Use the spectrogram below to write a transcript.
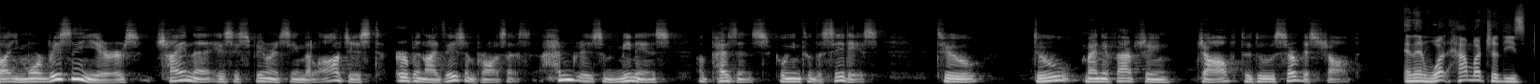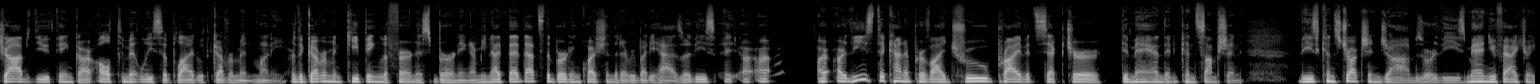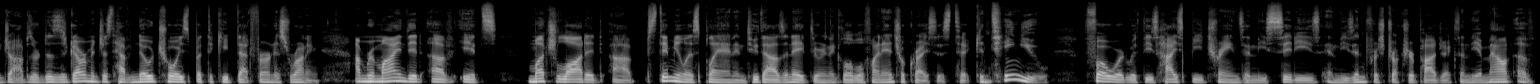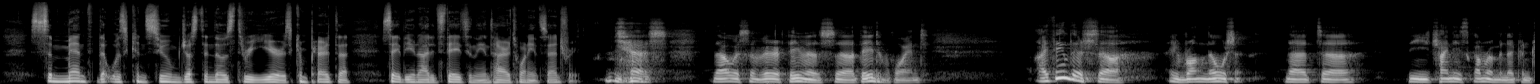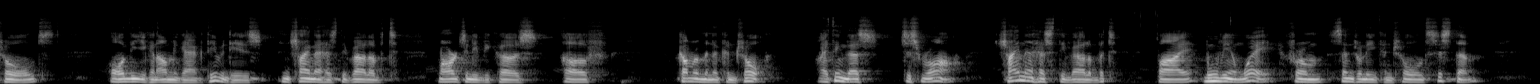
But in more recent years, China is experiencing the largest urbanization process. Hundreds of millions of peasants going to the cities to do manufacturing job, to do service job. And then what how much of these jobs do you think are ultimately supplied with government money or the government keeping the furnace burning? I mean, I, that, that's the burning question that everybody has. Are these eh, are, are are these to kind of provide true private sector demand and consumption? These construction jobs or these manufacturing jobs, or does the government just have no choice but to keep that furnace running? I'm reminded of its much lauded uh, stimulus plan in 2008 during the global financial crisis to continue forward with these high speed trains and these cities and these infrastructure projects and the amount of cement that was consumed just in those three years compared to, say, the United States in the entire 20th century. Yes, that was a very famous uh, data point. I think there's uh, a wrong notion that uh, the Chinese government controls all the economic activities, and China has developed largely because of government control. I think that's just wrong. China has developed by moving away from centrally controlled system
